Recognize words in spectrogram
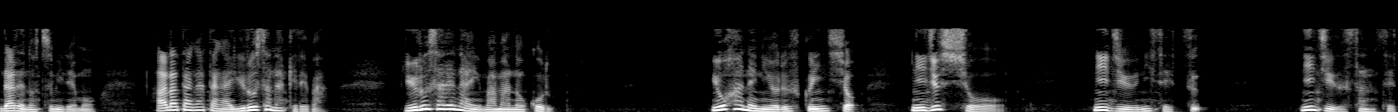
誰の罪でも、あなた方が許さなければ、許されないまま残る。ヨハネによる福音書、二十章、二十二節、二十三節。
